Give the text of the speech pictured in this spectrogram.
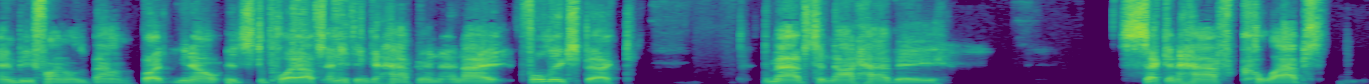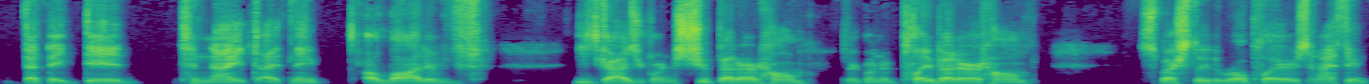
and be finals bound. But, you know, it's the playoffs. Anything can happen. And I fully expect the Mavs to not have a second half collapse that they did tonight. I think a lot of these guys are going to shoot better at home. They're going to play better at home, especially the role players. And I think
